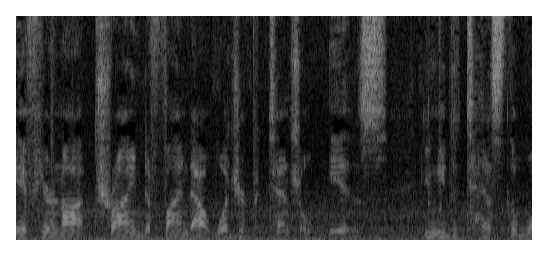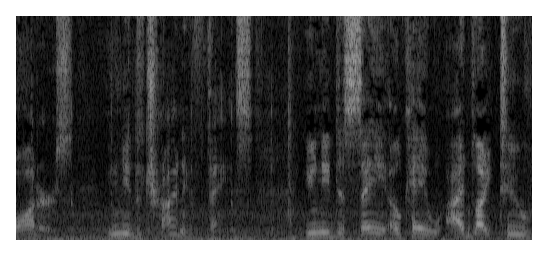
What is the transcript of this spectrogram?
if you're not trying to find out what your potential is. You need to test the waters. You need to try new things. You need to say, okay, I'd like to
